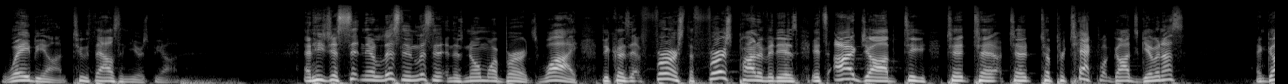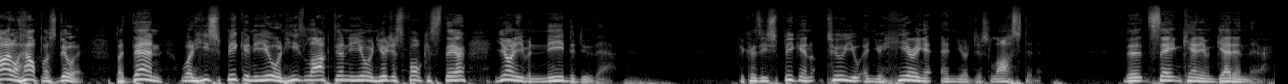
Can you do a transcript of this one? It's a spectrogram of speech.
Way beyond, 2,000 years beyond. And he's just sitting there listening, listening, and there's no more birds. Why? Because at first, the first part of it is it's our job to, to, to, to, to protect what God's given us. And God will help us do it. But then when he's speaking to you and he's locked into you and you're just focused there, you don't even need to do that. Because he's speaking to you and you're hearing it and you're just lost in it. The Satan can't even get in there.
